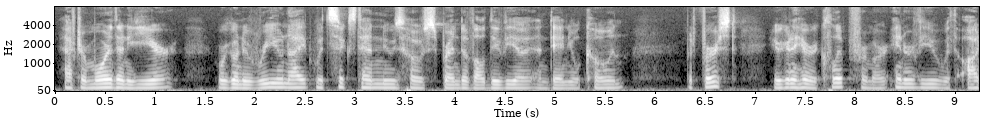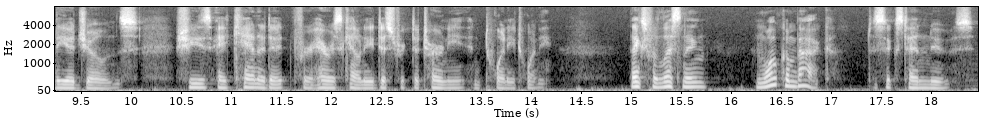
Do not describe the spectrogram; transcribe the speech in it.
After more than a year, we're going to reunite with 610 News hosts Brenda Valdivia and Daniel Cohen. But first, you're going to hear a clip from our interview with Audia Jones. She's a candidate for Harris County District Attorney in 2020. Thanks for listening, and welcome back to 610 News.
